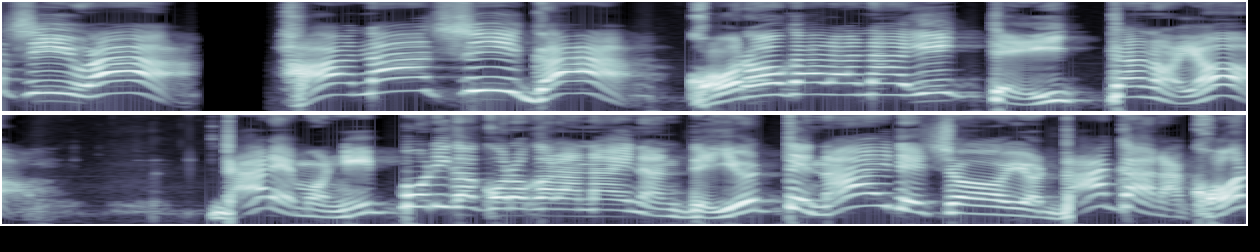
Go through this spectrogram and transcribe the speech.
たしは、話が転がらないって言ったのよ。誰も日暮里が転がらないなんて言ってないでしょうよ。だから転がる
